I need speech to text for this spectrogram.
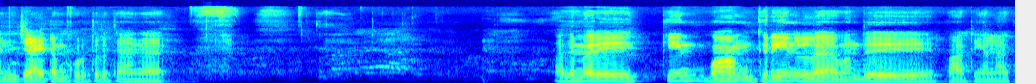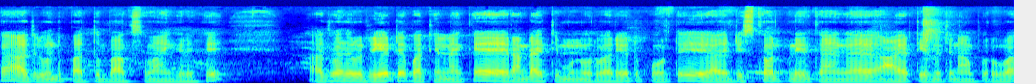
அஞ்சு ஐட்டம் கொடுத்துருக்காங்க. அதேமாதிரி கிங் பாம் க்ரீனில் வந்து பார்த்தீங்கன்னாக்கா அதில் வந்து பத்து பாக்ஸ் வாங்கியிருக்கு. அது வந்து ஒரு ரேட்டு பார்த்தீங்கன்னாக்கா ரெண்டாயிரத்தி முந்நூறுரூவா ரேட்டு போட்டு அதை டிஸ்கவுண்ட் பண்ணியிருக்காங்க. ஆயிரத்தி எட்நூற்றி நாற்பது ரூபா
